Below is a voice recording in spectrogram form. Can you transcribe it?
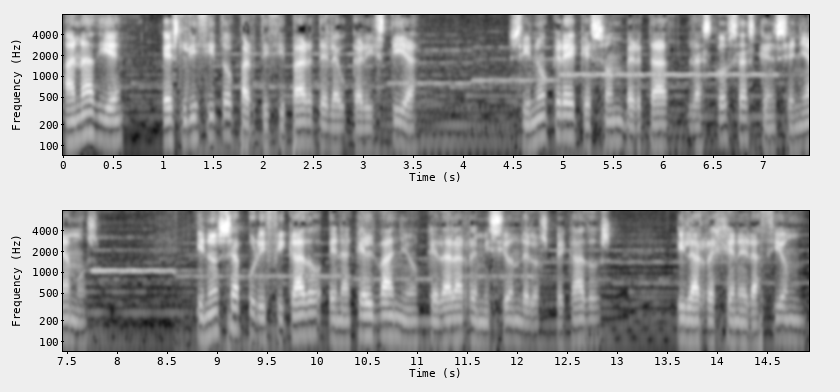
A nadie es lícito participar de la Eucaristía si no cree que son verdad las cosas que enseñamos y no se ha purificado en aquel baño que da la remisión de los pecados y la regeneración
